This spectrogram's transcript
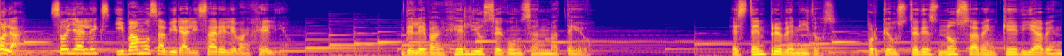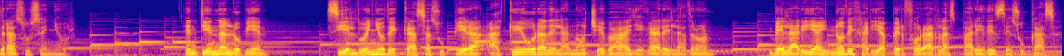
Hola, soy Alex y vamos a viralizar el Evangelio. Del Evangelio según San Mateo. Estén prevenidos, porque ustedes no saben qué día vendrá su Señor. Entiéndanlo bien, si el dueño de casa supiera a qué hora de la noche va a llegar el ladrón, velaría y no dejaría perforar las paredes de su casa.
